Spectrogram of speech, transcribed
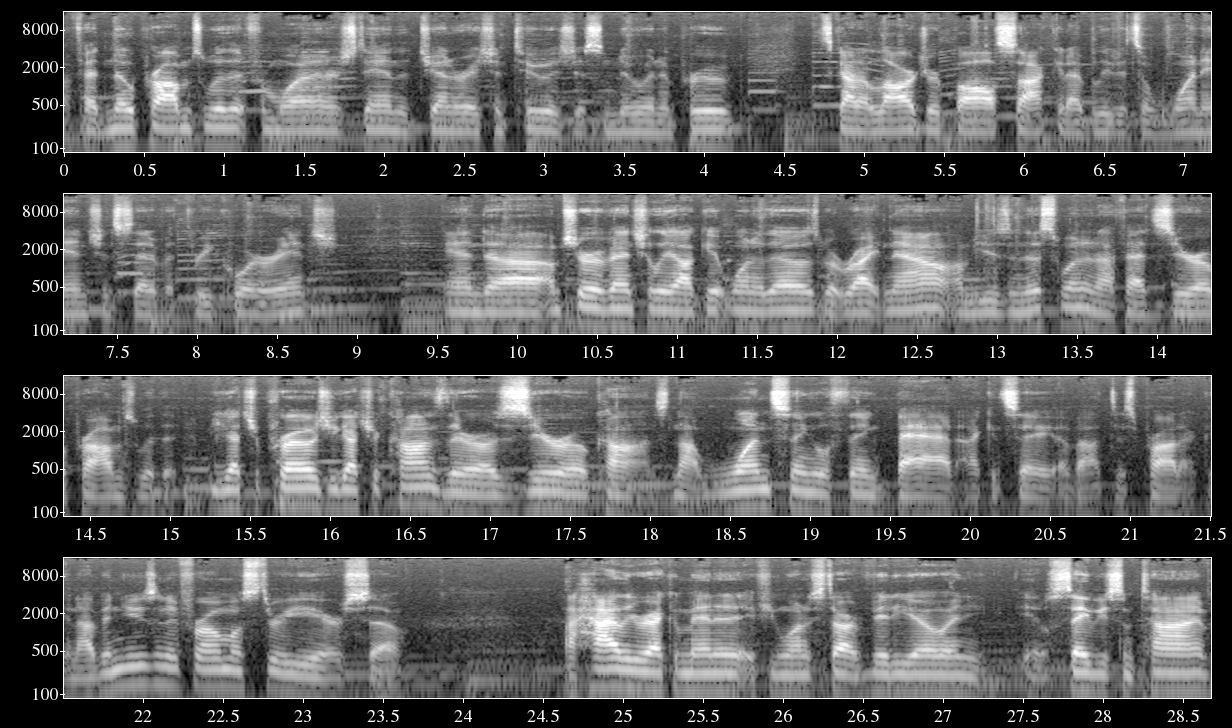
I've had no problems with it from what I understand. The generation 2 is just new and improved. It's got a larger ball socket. I believe it's a 1 inch instead of a 3 quarter inch. And uh, I'm sure eventually I'll get one of those but right now I'm using this one and I've had zero problems with it. You got your pros you got your cons. There are zero cons. Not one single thing bad I can say about this product. And I've been using it for almost three years so I highly recommend it. If you want to start video and it'll save you some time.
